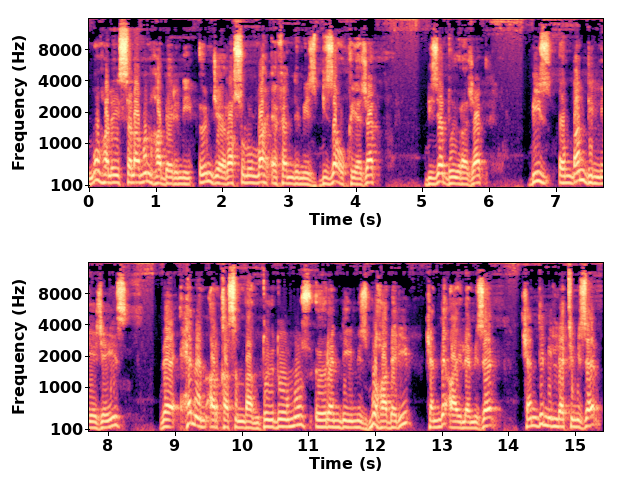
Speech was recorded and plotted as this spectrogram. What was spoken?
Nuh Aleyhisselam'ın haberini önce Resulullah Efendimiz bize okuyacak, bize duyuracak. Biz ondan dinleyeceğiz ve hemen arkasından duyduğumuz, öğrendiğimiz bu haberi kendi ailemize, kendi milletimize,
